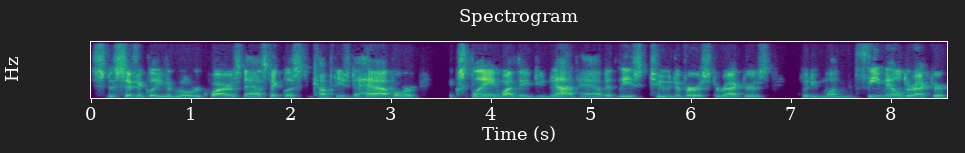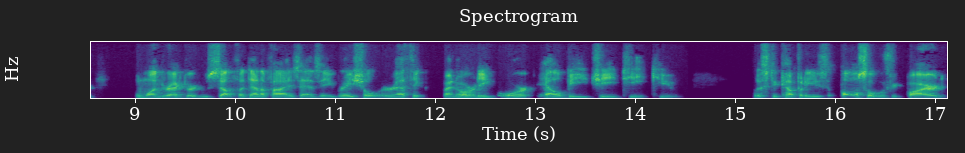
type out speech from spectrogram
Specifically, the rule requires NASDAQ listed companies to have or explain why they do not have at least two diverse directors, including one female director and one director who self identifies as a racial or ethnic minority or LBGTQ. Listed companies also was required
